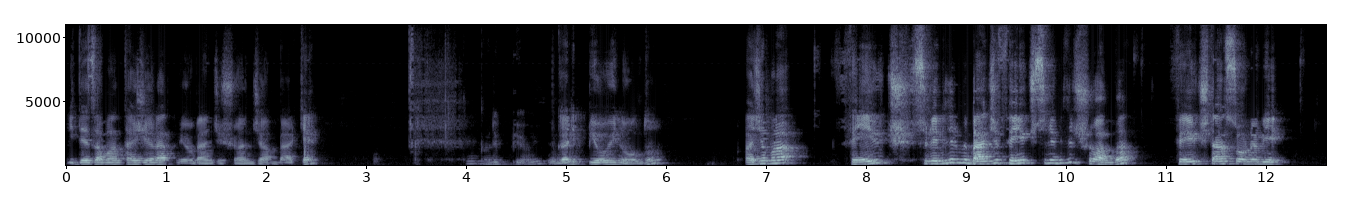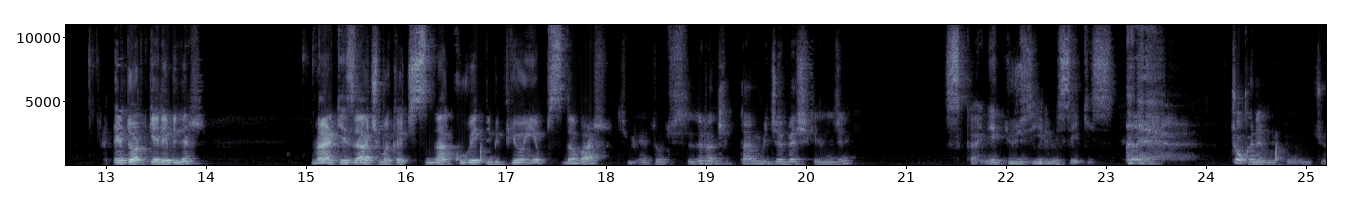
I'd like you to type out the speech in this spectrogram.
Bir dezavantaj yaratmıyor bence şu an Canberk'e. Garip bir oyun. Garip bir oyun oldu. Acaba F3 sürebilir mi? Bence F3 sürebilir şu anda. F3'ten sonra bir E4 gelebilir. Merkezi açmak açısından kuvvetli bir piyon yapısı da var. Şimdi E4 istedi. Rakipten bir C5 gelecek. Skynet 128. Çok önemli bir oyuncu.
